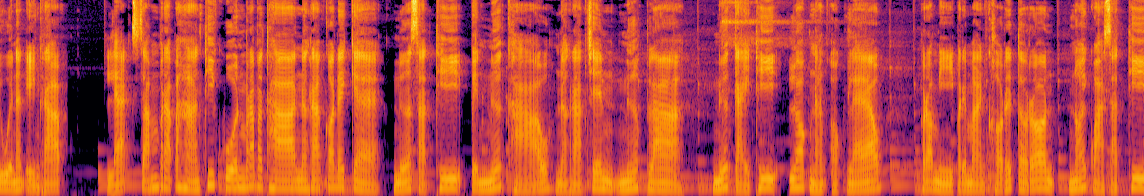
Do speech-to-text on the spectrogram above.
ด้วยนั่นเองครับ และสำหรับอาหารที่ควรรับประทานนะครับ ก็ได้แก่เนื้อสัตว์ที่เป็นเนื้อขาวนะครับ เช่น เนื้อปลา เนื้อไก่ที่ลอกหนังออกแล้ว เพราะมีปริมาณคอเลสเตอรอลน้อยกว่าสัตว์ที่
